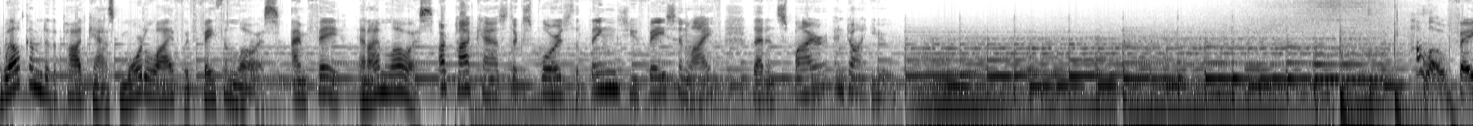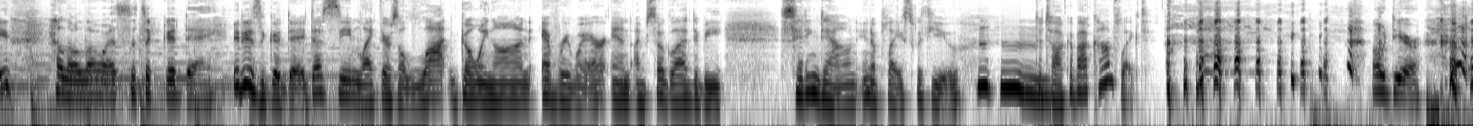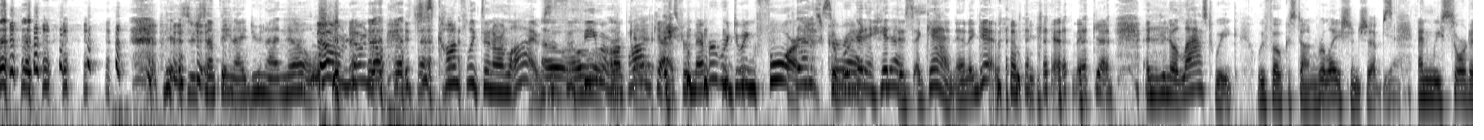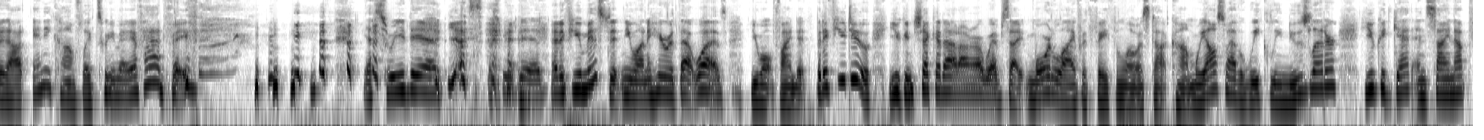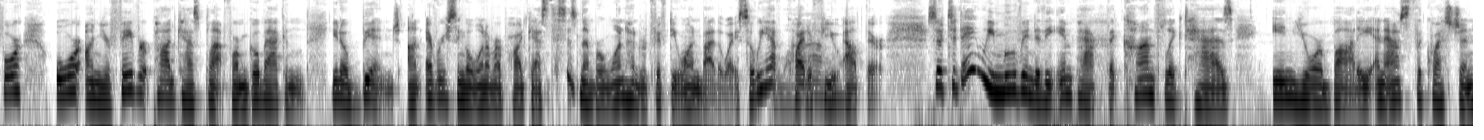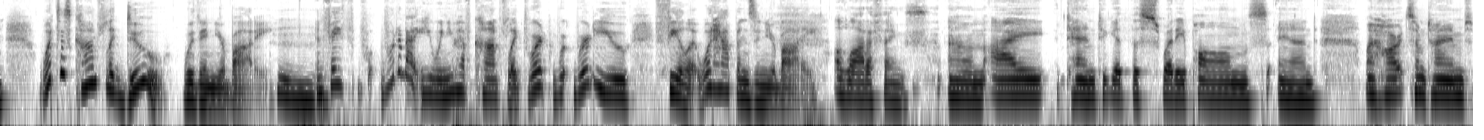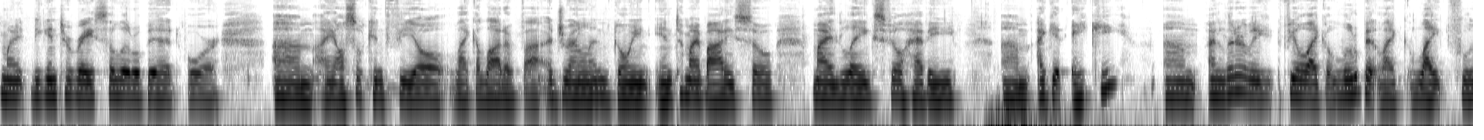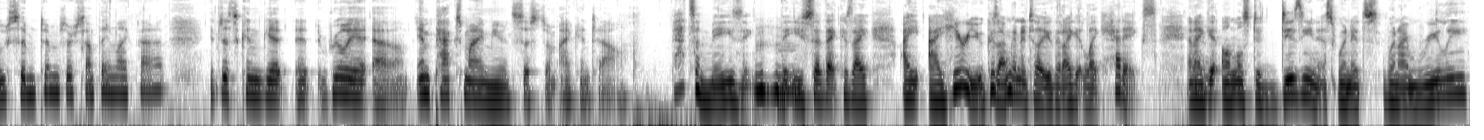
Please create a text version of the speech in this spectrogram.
Welcome to the podcast More to Life with Faith and Lois. I'm Faith. And I'm Lois. Our podcast explores the things you face in life that inspire and daunt you. Hello, Faith. Hello, Lois. It's a good day. It is a good day. It does seem like there's a lot going on everywhere, and I'm so glad to be sitting down in a place with you mm-hmm. to talk about conflict. oh dear. Is there something I do not know? No, no, no. It's just conflict in our lives. Oh, it's the oh, theme of our okay. podcast. Remember, we're doing four. So correct. we're going to hit yes. this again and again and again and again. And you know, last week we focused on relationships yes. and we sorted out any conflicts we may have had, Faith. yes, we did. Yes. yes, we did. And if you missed it and you want to hear what that was, you won't find it. But if you do, you can check it out on our website, more to life with faithandlois.com. We also have a weekly newsletter you could get and sign up for, or on your favorite podcast platform, go back and, you know, binge on every single one of our podcasts. This is number 151, by the way. So we have wow. quite a few out there. So today we move into the impact that conflict has in your body and ask the question, what does conflict do within your body? Hmm. And Faith, what about you when you have conflict? Where, where, where, do you feel it? What happens in your body? A lot of things. Um, I tend to get the sweaty palms, and my heart sometimes might begin to race a little bit, or um, I also can feel like a lot of uh, adrenaline going into my body, so my legs feel heavy. Um, I get achy um, I literally feel like a little bit like light flu symptoms or something like that. It just can get, it really uh, impacts my immune system, I can tell. That's amazing mm-hmm. that you said that because I, I, I hear you because I'm going to tell you that I get like headaches and I get almost a dizziness when it's when I'm really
